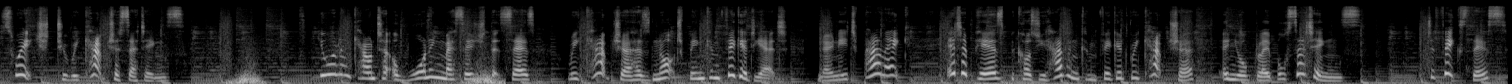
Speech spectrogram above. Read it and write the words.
Switch to reCAPTCHA settings. You will encounter a warning message that says reCAPTCHA has not been configured yet. No need to panic, it appears because you haven't configured reCAPTCHA in your global settings. To fix this,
